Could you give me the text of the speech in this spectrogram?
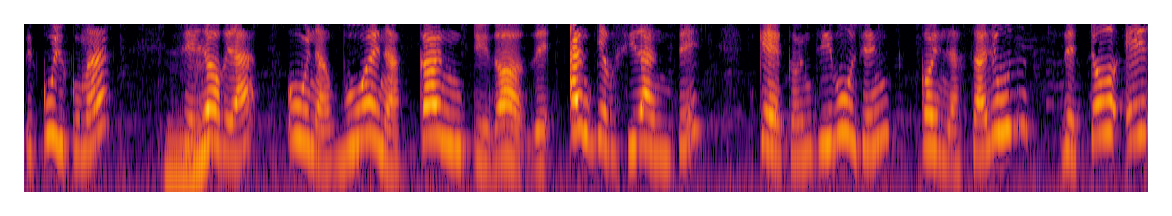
de cúrcuma, se logra una buena cantidad de antioxidantes que contribuyen con la salud de todo el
